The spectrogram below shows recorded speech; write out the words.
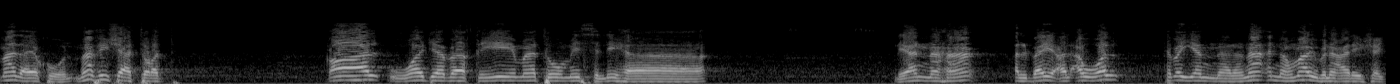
ماذا يكون؟ ما في شاة ترد. قال وجب قيمة مثلها. لأنها البيع الأول تبين لنا أنه ما يبنى عليه شيء.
